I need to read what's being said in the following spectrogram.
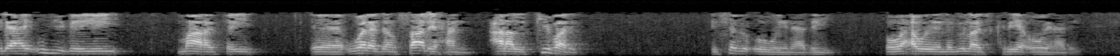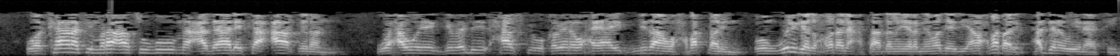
ilaahay u hibeeyey maaragtay waladan saalixan cala alkibari isaga oo weynaaday oo waxa weye nabiy llahi zakariya oo weynaaday. Wa kanat imra'atuhu maca dalika caaqiran. Waxa weeye gabadhii xaaskii uu qabayna waxay ahayd midaan waxba dhalin oon weligeed waxba dhalin xataa dhalinyaronimadeedii aan waxba dhalin haddana weynaatay.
